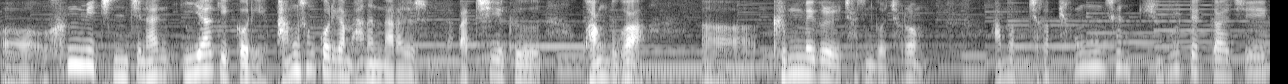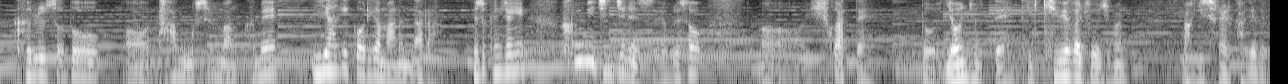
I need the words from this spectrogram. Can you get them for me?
어, 흥미진진한 이야기거리, 방송거리가 많은 나라였습니다. 마치 그 광부가 어, 금맥을 찾은 것처럼 아마 제가 평생 죽을 때까지 글을 써도 어, 다못 쓸 만큼의 이야기거리가 많은 나라. 그래서 굉장히 흥미진진했어요. 그래서 어, 휴가 때 또 연휴 때 기회가 주어지면 막 이스라엘 가게 되고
